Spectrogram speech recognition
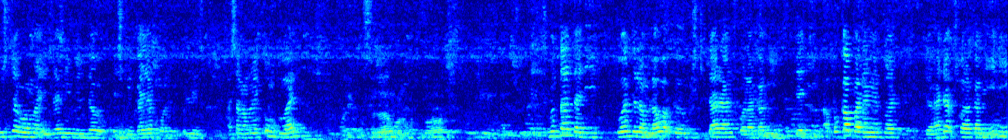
Ustaz Muhammad Izani bin Daud SK Kayan Kuala Lumpur. Assalamualaikum Tuan. Waalaikumsalam warahmatullahi Sebentar tadi, Tuan telah melawat ke persekitaran sekolah kami. Jadi, apakah pandangan Tuan terhadap sekolah kami ini?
